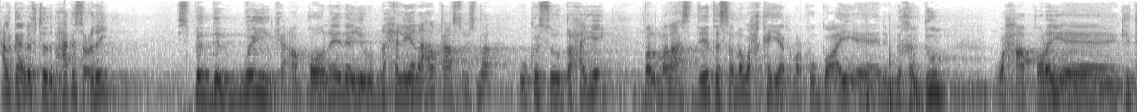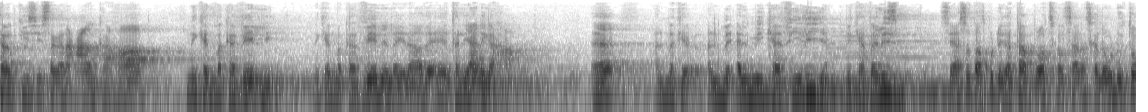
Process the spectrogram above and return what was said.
Halkaa laftooda maxaa ka socday isbeddel weynka aqooneed ee yurubna xilliyada halkaasu isna uu ka soo baxayey bal malaha siddeetan sano wax ka yar markuu go'ay ibnu khalduun qoray kitaabkiisii isagana caanka ahaa ninkan macavelli ninkan macavelli la yidhaahdo ee talyaaniga ahaa. Almikafiliya mikafalism siyaasaddaad ku dhigataan political science lagu dhigto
